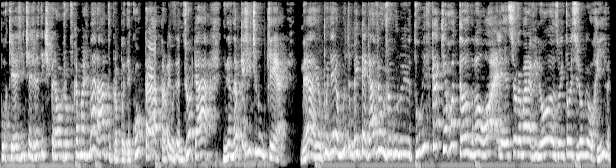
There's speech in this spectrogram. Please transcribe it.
porque a gente às vezes tem que esperar o jogo ficar mais barato para poder comprar, para poder é. jogar. Entendeu? Não é porque a gente não quer. Né? Eu poderia muito bem pegar, ver o jogo no YouTube e ficar aqui rotando. Não, olha, esse jogo é maravilhoso, ou então esse jogo é horrível.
